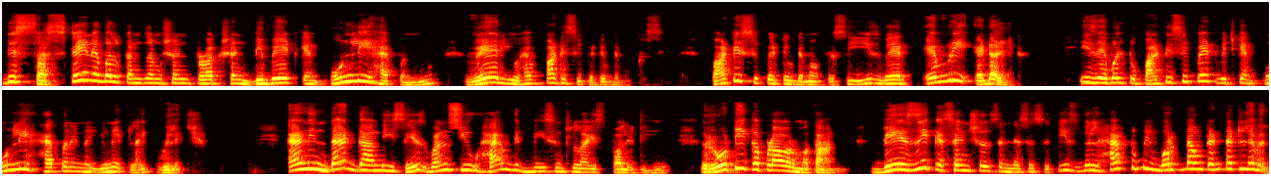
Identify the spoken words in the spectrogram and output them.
This sustainable consumption production debate can only happen where you have participative democracy. Participative democracy is where every adult is able to participate, which can only happen in a unit like village. And in that, Gandhi says, once you have the decentralized polity, roti, kapda, or makan, basic essentials and necessities will have to be worked out at that level.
